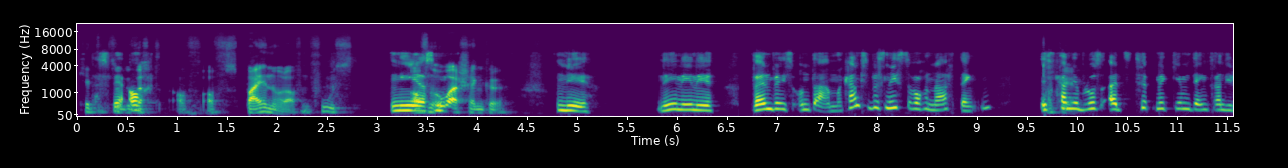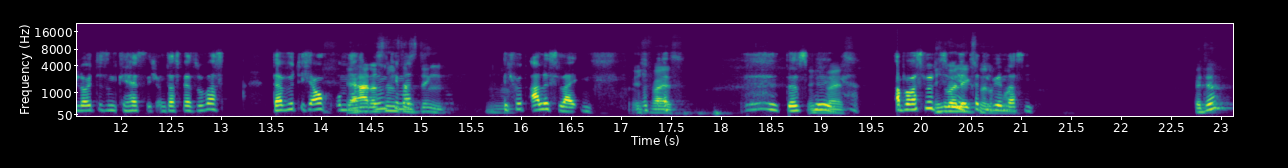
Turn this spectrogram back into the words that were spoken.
Ich hätte Das so gesagt, auf, aufs Bein oder auf den Fuß. Nee, auf den Oberschenkel. nee. Nee, nee, nee. Wenn will ich es Unterarm. Kannst du bis nächste Woche nachdenken? Ich kann Okay. dir bloß als Tipp mitgeben, denk dran, die Leute sind gehässig. Und das wäre sowas, da würde ich auch, um Ja, das das ist das Ding. Ja, ich würde alles liken. ich weiß. Ich Deswegen. weiß. Aber was würdest Ich du dir tätowieren lassen? Bitte?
